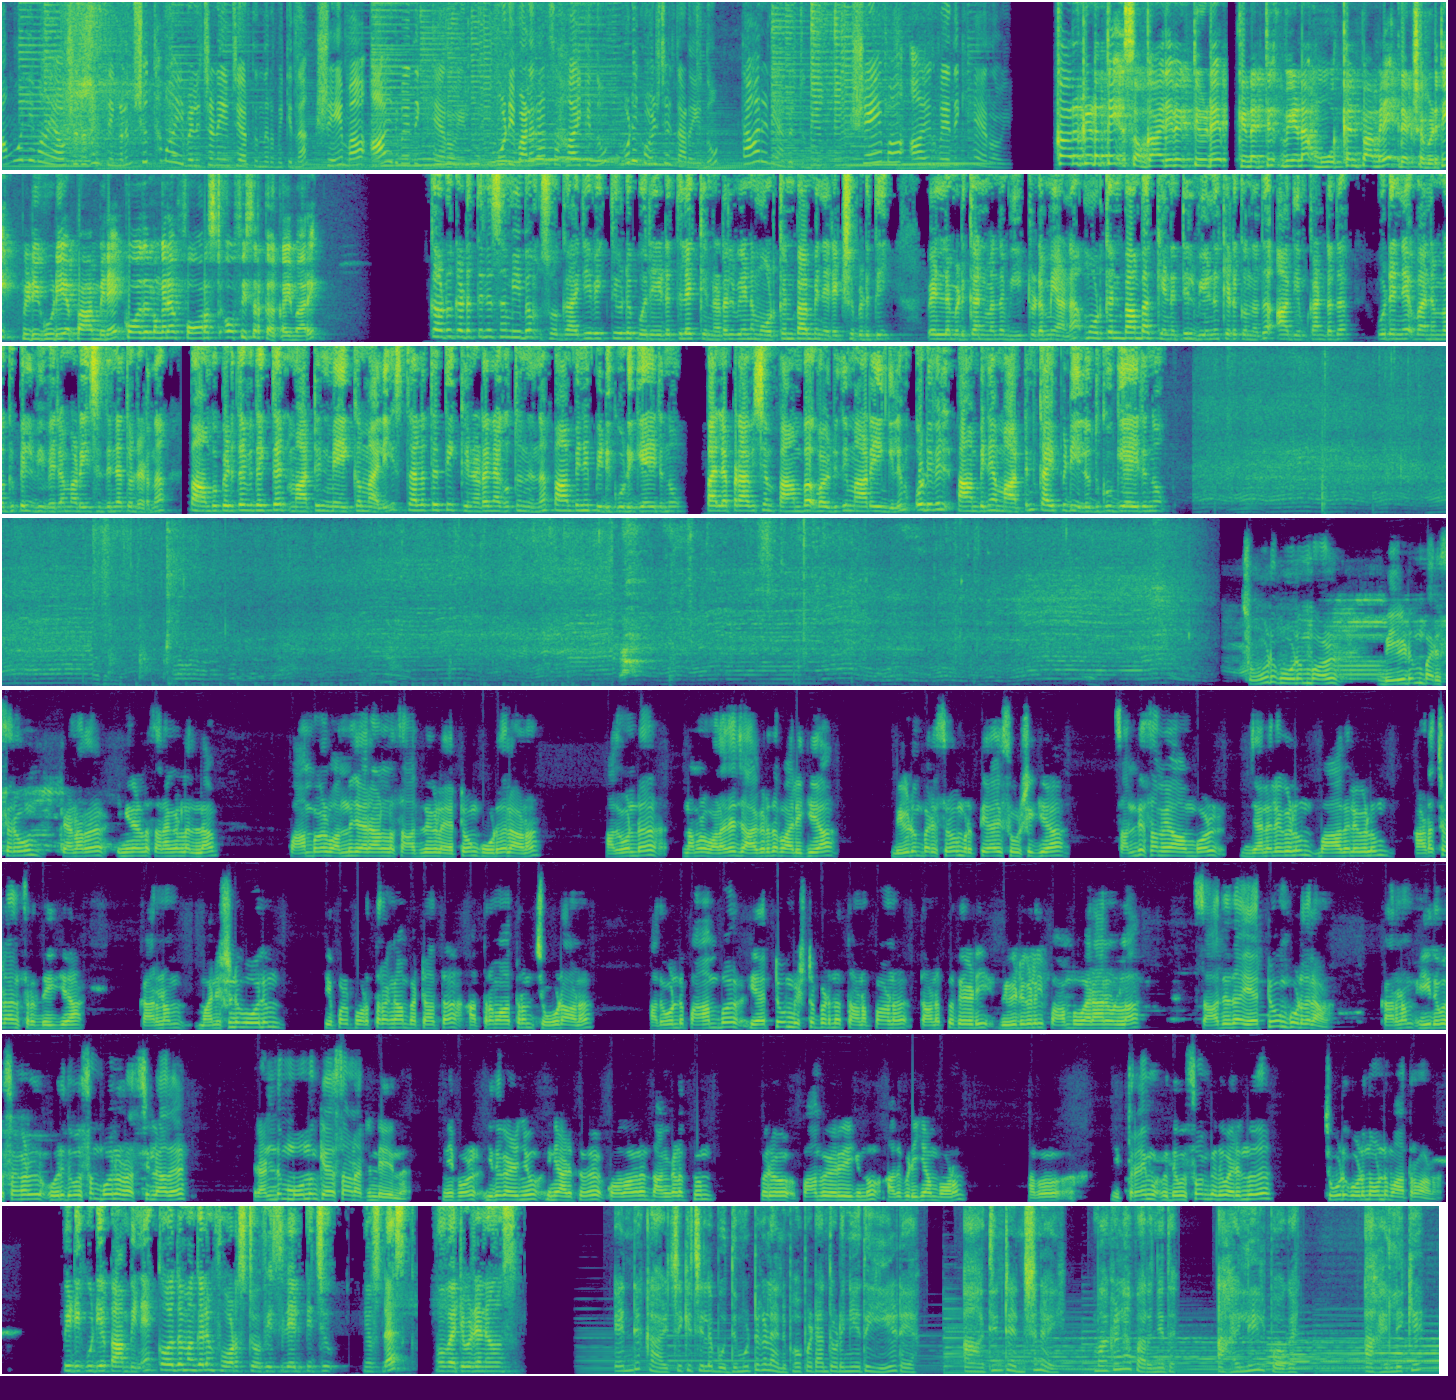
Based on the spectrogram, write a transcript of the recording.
അമൂല്യമായ ഔഷധ സസ്യങ്ങളും ശുദ്ധമായ വെളിച്ചെണ്ണയും ചേർത്ത് നിർമ്മിക്കുന്ന ക്ഷേമ ആയുർവേദിക് ഹെയർ ഓയിൽ. മുടി വളരാൻ സഹായിക്കുന്നു മുടി കൊഴിച്ചിൽ തടയുന്നു താരനെ അകറ്റുന്നു. ക്ഷേമ ആയുർവേദിക് ഹെയർ ഓയിൽ. കറുകിടത്തെ സ്വകാര്യ വ്യക്തിയുടെ കിണറ്റിൽ വീണ മൂർഖൻ പാമ്പിനെ രക്ഷപ്പെടുത്തി. പിടികൂടിയ പാമ്പിനെ കോതമംഗലം ഫോറസ്റ്റ് ഓഫീസർക്ക് കൈമാറി. കടുകടത്തിന് സമീപം സ്വകാര്യ വ്യക്തിയുടെ പുരയിടത്തിലെ കിണറിൽ വീണ മൂർഖൻ പാമ്പിനെ രക്ഷപ്പെടുത്തി. വെള്ളമെടുക്കാൻ വന്ന വീട്ടുടമയാണ് മൂർഖൻ പാമ്പ് കിണറ്റിൽ വീണു കിടക്കുന്നത് ആദ്യം കണ്ടത്. ഉടനെ വനംവകുപ്പിൽ വിവരം അറിയിച്ചതിനെ തുടർന്ന് പാമ്പുപിടുത്ത വിദഗ്ധൻ മാർട്ടിൻ മേക്കമാലി സ്ഥലത്തെത്തി കിണറിനകത്തുനിന്ന് പാമ്പിനെ പിടികൂടുകയായിരുന്നു. പല പ്രാവശ്യം പാമ്പ് വഴുതി മാറിയെങ്കിലും ഒടുവിൽ പാമ്പിനെ മാർട്ടിൻ കൈപ്പിടിയിൽ ഒതുക്കുകയായിരുന്നു. ചൂട് കൂടുമ്പോൾ വീടും പരിസരവും കിണർ ഇങ്ങനെയുള്ള സ്ഥലങ്ങളിലെല്ലാം പാമ്പുകൾ വന്നു ചേരാനുള്ള സാധ്യതകൾ ഏറ്റവും കൂടുതലാണ്. അതുകൊണ്ട് നമ്മൾ വളരെ ജാഗ്രത പാലിക്കുക വീടും പരിസരവും വൃത്തിയായി സൂക്ഷിക്കുക. സന്ധ്യസമയമാകുമ്പോൾ ജനലുകളും വാതിലുകളും അടച്ചിടാൻ ശ്രദ്ധിക്കുക. കാരണം മനുഷ്യന് പോലും ഇപ്പോൾ പുറത്തിറങ്ങാൻ പറ്റാത്ത അത്രമാത്രം ചൂടാണ്. അതുകൊണ്ട് പാമ്പ് ഏറ്റവും ഇഷ്ടപ്പെടുന്ന തണുപ്പാണ്. തണുപ്പ് തേടി വീടുകളിൽ പാമ്പ് വരാനുള്ള സാധ്യത ഏറ്റവും കൂടുതലാണ്. കാരണം ഈ ദിവസങ്ങളിൽ ഒരു ദിവസം പോലും റെസ്റ്റ് ഇല്ലാതെ രണ്ടും മൂന്നും കേസാണ് അറ്റൻഡ് ചെയ്യുന്നത്. ഇനിയിപ്പോൾ ഇത് കഴിഞ്ഞു ഇനി അടുത്തത് കോതമംഗലം തങ്കളത്തും ഒരു പാമ്പ് കയറിയിരിക്കുന്നു അത് പിടിക്കാൻ പോകണം അപ്പോൾ ഇത്രയും ദിവസവും ഇത് വരുന്നത് ചൂട് കൂടുന്നതുകൊണ്ട് മാത്രമാണ്. പിടികൂടിയ പാമ്പിനെ കോതമംഗലം ഫോറസ്റ്റ് ഓഫീസിൽ ഏൽപ്പിച്ചു. News desk Muvattupuzha news. എന്റെ കാഴ്ചക്ക് ചില ബുദ്ധിമുട്ടുകൾ അനുഭവപ്പെടാൻ തുടങ്ങിയത് ഈയിടെയാ. ആദ്യം ടെൻഷനായി മകളാ പറഞ്ഞത് അഹല്യയിൽ പോകാൻ. അഹല്യയ്ക്ക്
